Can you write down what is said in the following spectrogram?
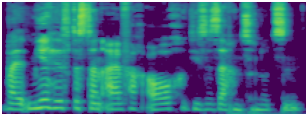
Weil mir hilft es dann einfach auch, diese Sachen zu nutzen.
